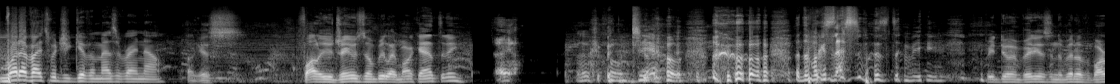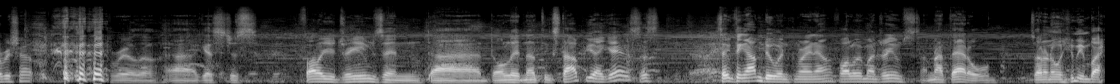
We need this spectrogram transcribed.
what advice would you give them as of right now? I guess follow your dreams. Don't be like Marc Anthony. Oh damn! what the fuck is that supposed to mean? Be doing videos in the middle of a barbershop. For real though, uh, I guess just follow your dreams and uh, don't let nothing stop you. I guess that's same thing I'm doing right now. Following my dreams. I'm not that old, so I don't know what you mean by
